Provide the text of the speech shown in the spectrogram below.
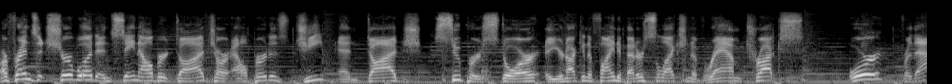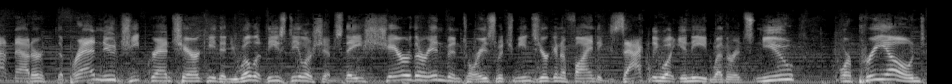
Our friends at Sherwood and St. Albert Dodge are Alberta's Jeep and Dodge superstore. You're not going to find a better selection of Ram trucks or, for that matter, the brand new Jeep Grand Cherokee than you will at these dealerships. They share their inventories, which means you're going to find exactly what you need, whether it's new, or pre owned.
